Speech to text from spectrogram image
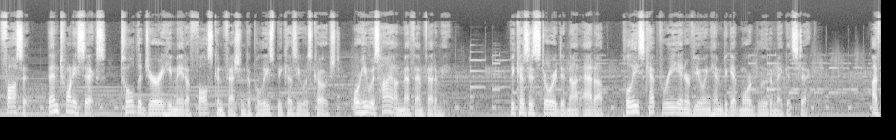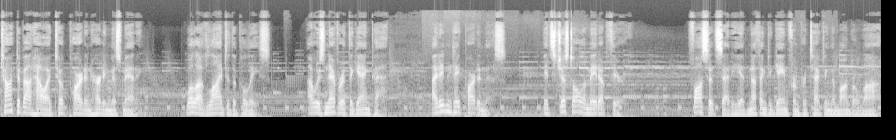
Fawcett, then 26, told the jury he made a false confession to police because he was coached, or he was high on methamphetamine. Because his story did not add up, police kept re interviewing him to get more glue to make it stick. I've talked about how I took part in hurting Miss Manning. Well, I've lied to the police. I was never at the gang pad. I didn't take part in this. It's just all a made up theory. Fawcett said he had nothing to gain from protecting the mongrel mob.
